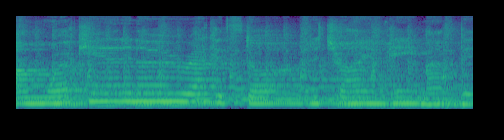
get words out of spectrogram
I'm working in a record store to try and pay my bills.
